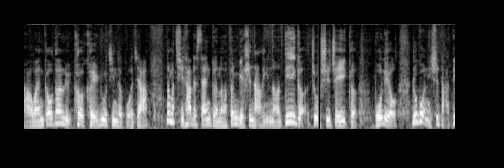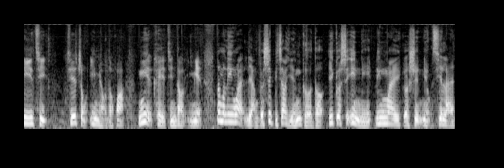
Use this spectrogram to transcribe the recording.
打完高端旅客可以入境的国家，那么其他的三个呢？分别是哪里呢？第一个就是这一个博流，如果你是打第一剂接种疫苗的话，你也可以进到里面。那么另外两个是比较严格的，一个是印尼，另外一个是纽西兰，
